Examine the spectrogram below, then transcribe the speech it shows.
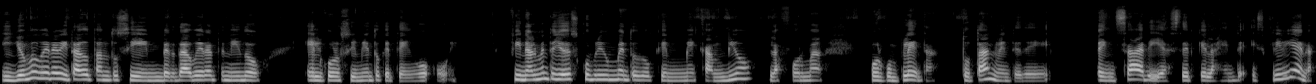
Y yo me hubiera evitado tanto si en verdad hubiera tenido el conocimiento que tengo hoy. Finalmente yo descubrí un método que me cambió la forma por completa, totalmente, de pensar y hacer que la gente escribiera.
